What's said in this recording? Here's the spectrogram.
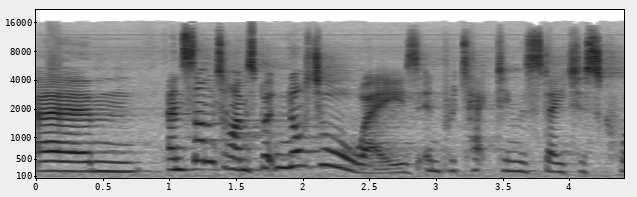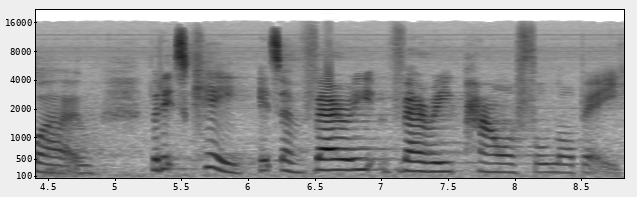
Um, and sometimes, but not always, in protecting the status quo. But it's key. It's a very, very powerful lobby.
